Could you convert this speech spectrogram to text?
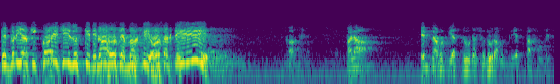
کہ دنیا کی کوئی چیز اس کی نگاہوں سے مخفی ہو سکتی۔ کون ہے؟ اللہ ان یسدون سدور ہوں میں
